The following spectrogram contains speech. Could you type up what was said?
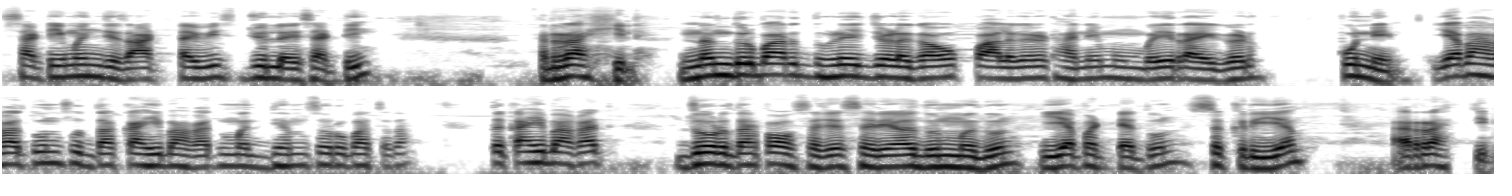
साठी म्हणजेच अठ्ठावीस जुलैसाठी राहील. नंदुरबार धुळे जळगाव पालघर ठाणे मुंबई रायगड पुणे या भागातून सुद्धा काही भागात मध्यम स्वरूपाचा तर काही भागात जोरदार पावसाच्या सरी अधूनमधून या पट्ट्यातून सक्रिय राहतील.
